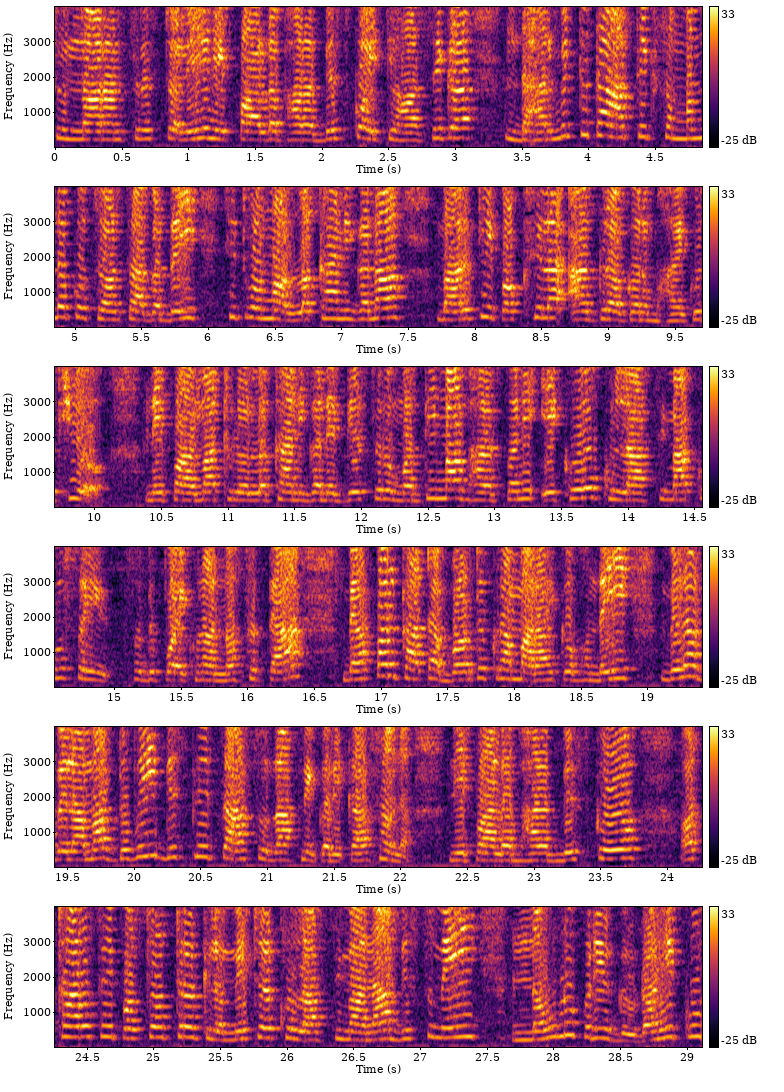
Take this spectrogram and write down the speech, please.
चुननारायण श्रेष्ठले नेपाल र भारत बीचको ऐतिहासिक धार्मिक तथा आर्थिक सम्बन्धको चर्चा गर्दै चितवनमा लगानी गर्न भारतीय पक्षलाई आग्रह गर्नुभएको थियो। नेपालमा ठूलो लगानी गर्ने देशहरू मध्येमा भारत पनि एक हो। खुल्ला सीमाको सही सदुपयोग हुन नसक्दा व्यापार घाटा बढ़दो क्रममा रहेको भन्दै बेला बेलामा दुवै देशले चासो राख्ने गरेका छन्। नेपाल र भारत बीचको अठार सय पचहत्तर किलोमिटर खुल्ला सिमाना विश्वमै नौलो प्रयोग रहेको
